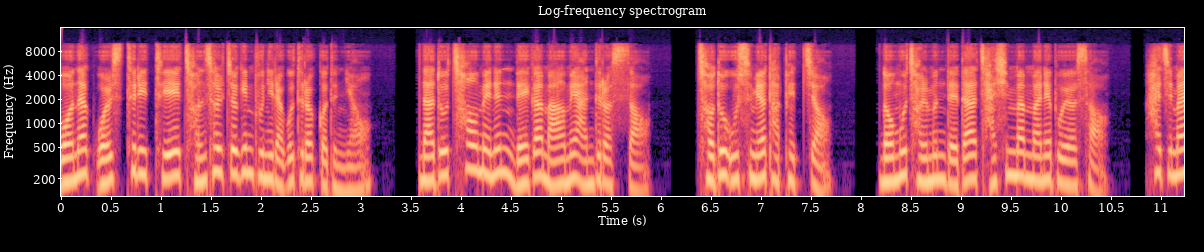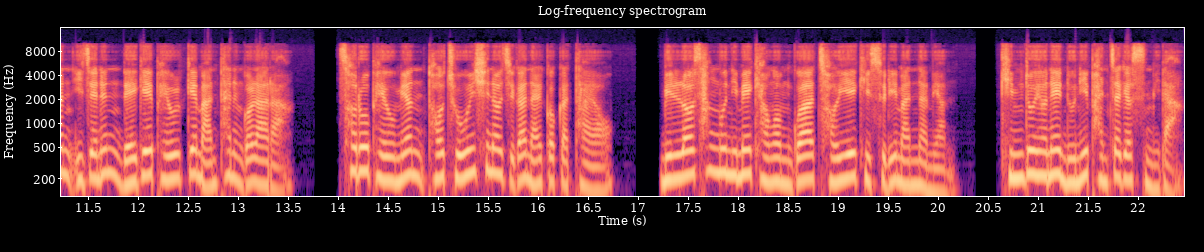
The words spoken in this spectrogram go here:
워낙 월스트리트의 전설적인 분이라고 들었거든요. 나도 처음에는 내가 마음에 안 들었어. 저도 웃으며 답했죠. 너무 젊은 데다 자신만만해 보여서. 하지만 이제는 내게 배울 게 많다는 걸 알아. 서로 배우면 더 좋은 시너지가 날 것 같아요. 밀러 상무님의 경험과 저희의 기술이 만나면 김도현의 눈이 반짝였습니다.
